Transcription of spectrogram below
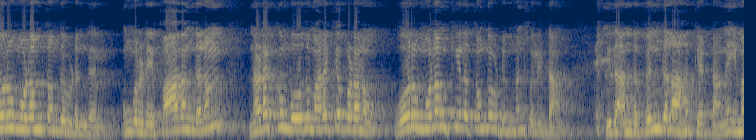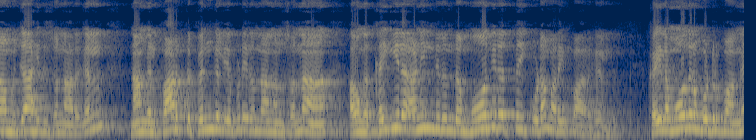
ஒரு முளம் தொங்க விடுங்கள். உங்களுடைய பாதங்களும் நடக்கும்போது மறைக்கப்படணும். ஒரு முளம் கீழே தொங்க விடுங்கன்னு சொல்லிட்டாங்க. இது அந்த பெண்களாக கேட்டாங்க. இமாம் முஜாஹித் சொன்னார்கள் நாங்கள் பார்த்த பெண்கள் எப்படி இருந்தாங்கன்னு சொன்னால் அவங்க கையில் அணிந்திருந்த மோதிரத்தை கூட மறைப்பார்கள். கையில் மோதிரம் போட்டிருப்பாங்க.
